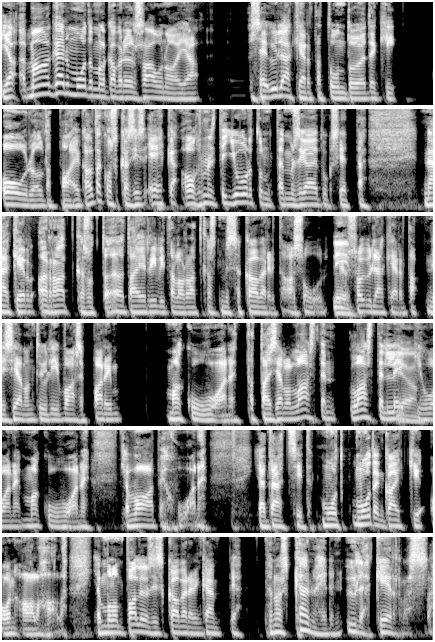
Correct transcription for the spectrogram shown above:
Ja mä oon käynyt muutamalla kaverilla saunoa ja se yläkerta tuntuu jotenkin oudolta paikalta, koska siis ehkä onko mä sitten juurtunut tämmöisiä ajatuksia, että nämä ker- ratkaisut tai rivitalon ratkaisut, missä kaverit asuu, Niin. jos on yläkerta, niin siellä on tyyliin vaan se pari makuuhuonetta. Tai siellä on lasten, lasten leikkihuone, makuuhuone ja vaatehuone. Ja that's it. Muut, muuten kaikki on alhaalla. Ja mulla on paljon siis kaverin kämppiä. Mä en olisi käynyt heidän yläkerrassa.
